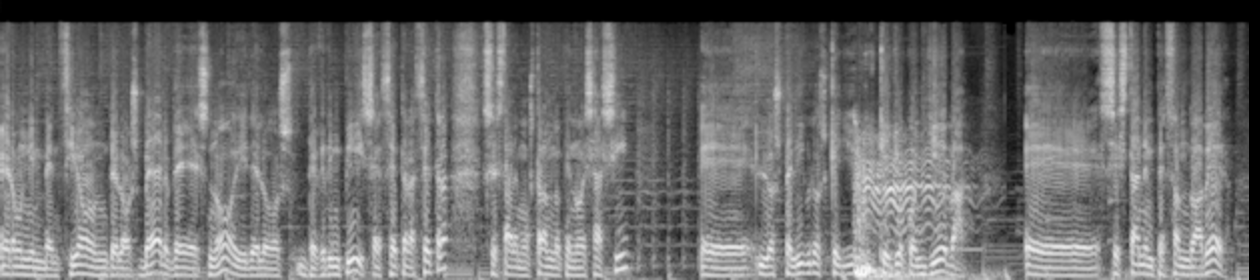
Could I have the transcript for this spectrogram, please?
era una invención de los verdes, ¿no? Y de los de Greenpeace, etcétera, etcétera, se está demostrando que no es así. Eh, los peligros que, que yo conlleva se están empezando a ver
